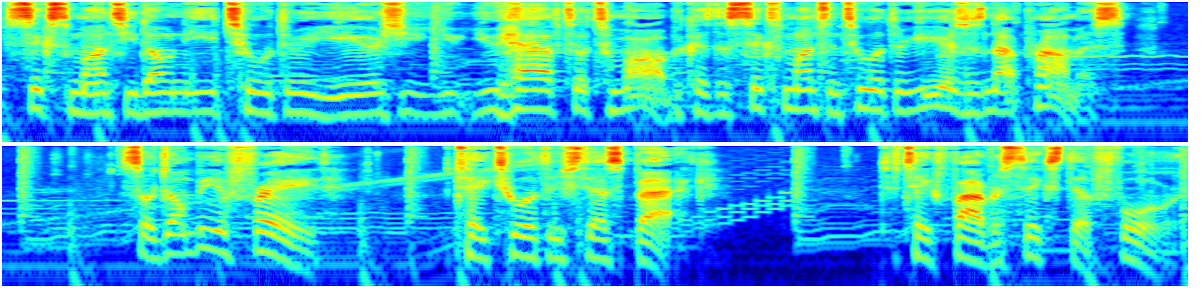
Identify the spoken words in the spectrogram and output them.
six months. You don't need two or three years. You, you, you have till tomorrow because the six months and two or three years is not promised. So don't be afraid. take two or three steps back to take five or six steps forward.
